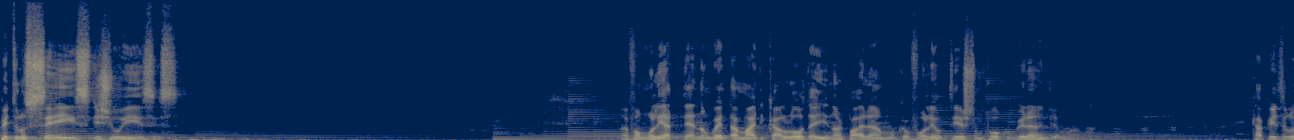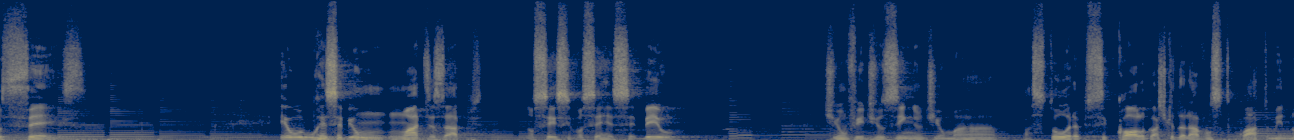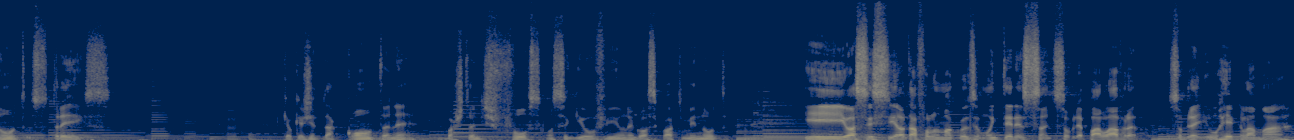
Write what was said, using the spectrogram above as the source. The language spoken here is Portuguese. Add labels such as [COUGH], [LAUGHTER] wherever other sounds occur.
capítulo 6 de Juízes. Nós vamos ler até não aguentar mais de calor, daí nós paramos, porque eu vou ler um texto um pouco grande, irmão. Capítulo 6. Eu recebi um, um WhatsApp, não sei se você recebeu. Tinha um videozinho de uma pastora, psicóloga, acho que durava uns quatro minutos, três. Que é o que a gente dá conta, né? Bastante esforço conseguir ouvir um negócio de quatro minutos. E eu assisti, ela estava falando uma coisa muito interessante sobre a palavra, sobre o reclamar.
